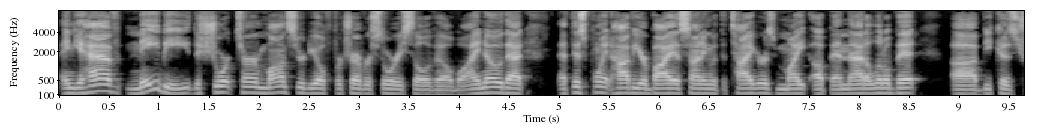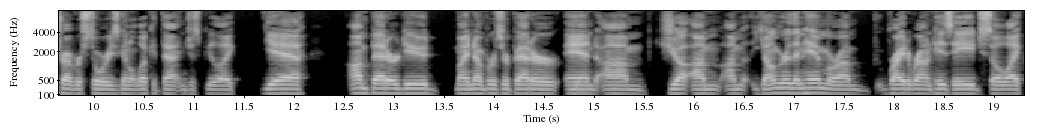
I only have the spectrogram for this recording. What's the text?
and you have maybe the short term monster deal for Trevor Story still available. I know that at this point, Javier Baez signing with the Tigers might upend that a little bit uh, because Trevor Story is going to look at that and just be like, yeah, I'm better, dude. my numbers are better, and um, ju- I'm I'm younger than him, or I'm right around his age. So like,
